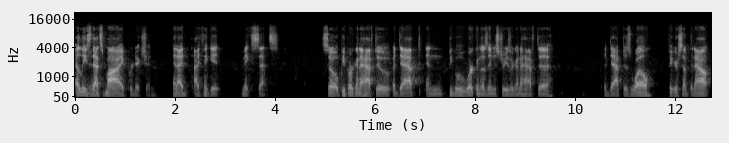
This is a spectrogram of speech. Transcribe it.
At least Yeah. that's my prediction. And I I think it makes sense. So people are going to have to adapt and people who work in those industries are going to have to adapt as well, figure something out.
